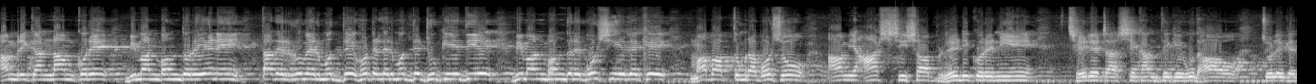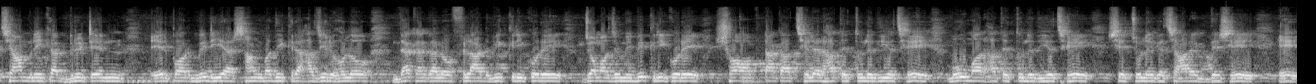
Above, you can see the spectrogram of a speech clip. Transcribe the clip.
আমেরিকার নাম করে বিমানবন্দরে এনে তাদের রুমের মধ্যে, হোটেলের মধ্যে ঢুকিয়ে দিয়ে বিমানবন্দরে বসিয়ে রেখে, মা বাপ, তোমরা বসো, আমি আসছি সব রেডি করে নিয়ে ছেলেটা সেখান থেকে উধাও চলে গেছে আমেরিকা, ব্রিটেন। এরপর মিডিয়া সাংবাদিকরা হাজির হলো। দেখা গেল ফ্ল্যাট বিক্রি করে জমাজমি বিক্রি করে, সব টাকা ছেলের হাতে তুলে দিয়েছে, বৌমার হাতে তুলে দিয়েছে। সে চলে গেছে আরেক দেশে। এই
